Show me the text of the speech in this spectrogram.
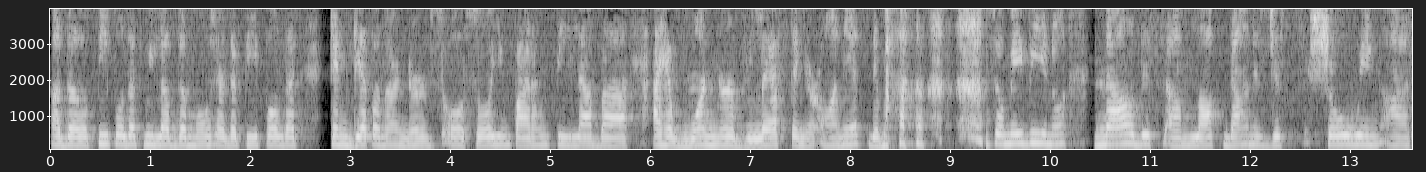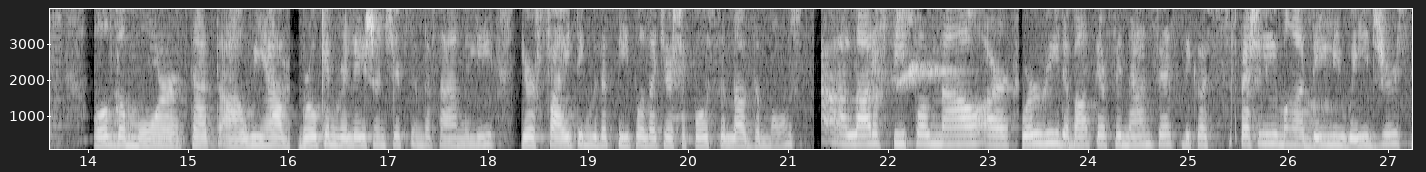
uh, the people that we love the most are the people that can get on our nerves also. Yung parang tila ba, I have one nerve left and you're on it, diba? so maybe, you know, now this um, lockdown is just showing us all the more that uh, we have broken relationships in the family. You're fighting with the people that you're supposed to love the most. A lot of people now are worried about their finances because, especially mga daily wagers.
